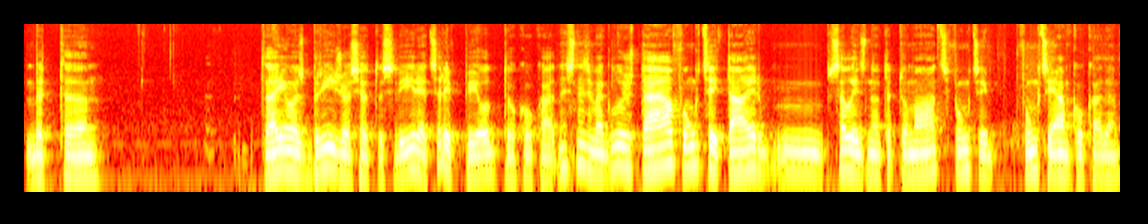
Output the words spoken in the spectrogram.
bet uh, tajos brīžos jau tas vīrietis arī pilda to kaut kādu. Es nezinu, vai gluži tēva funkcija tā ir mm, salīdzinot ar to mācu funkciju, funkcijām kaut kādām.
